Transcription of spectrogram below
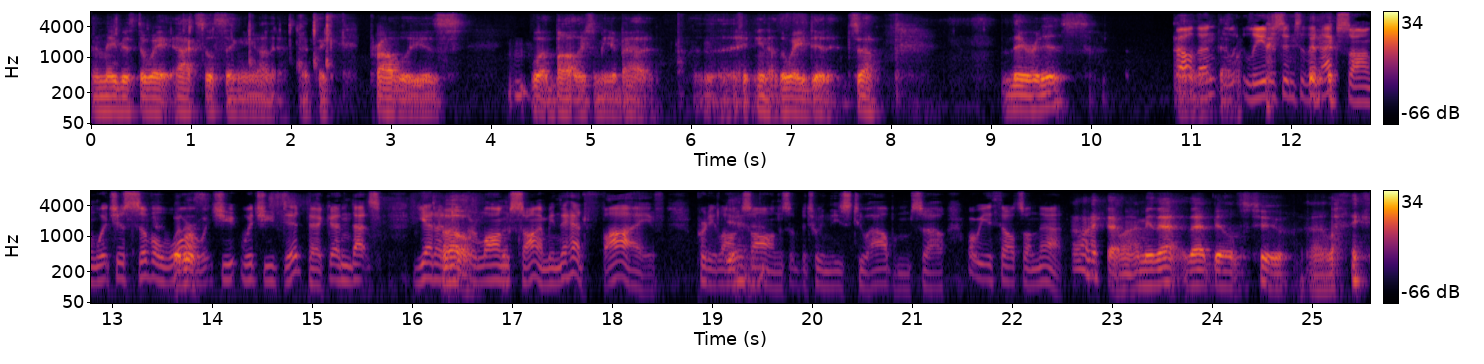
and maybe it's the way Axl's singing on it. I think probably is what bothers me about it. Uh, you know, the way he did it. So there it is. Well, then lead us into the next song, which is Civil War, is, which you which you did pick, and that's yet another oh, long song. I mean, they had five pretty long yeah. songs between these two albums. So, what were your thoughts on that? I like that one. I mean, that that builds too, uh, like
